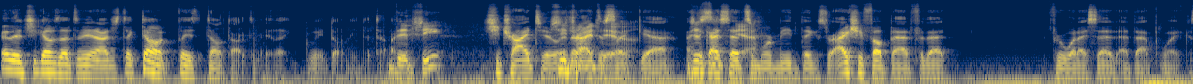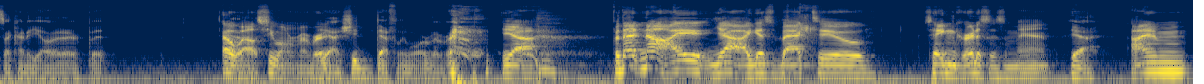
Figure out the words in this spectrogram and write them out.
then she comes up to me and I just like, don't, please don't talk to me. Like, we don't need to talk. did she she tried to. She and then I tried just to. like, yeah. I Just think I said yeah. some more mean things to her. I actually felt bad for that, for what I said at that point because I kind of yelled at her. But oh well she won't remember yeah, she definitely won't remember. Yeah. But that no, I yeah, I guess back to taking criticism, man. yeah. I'm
